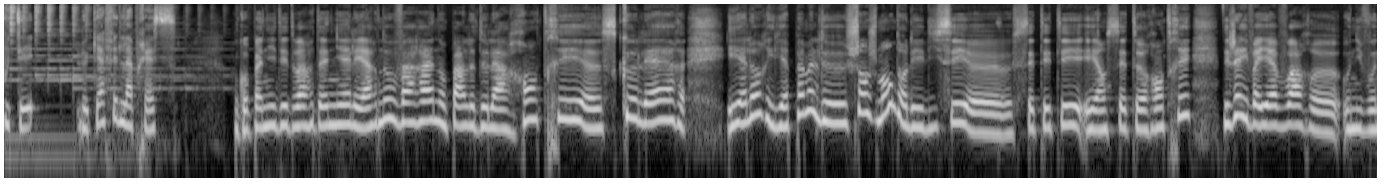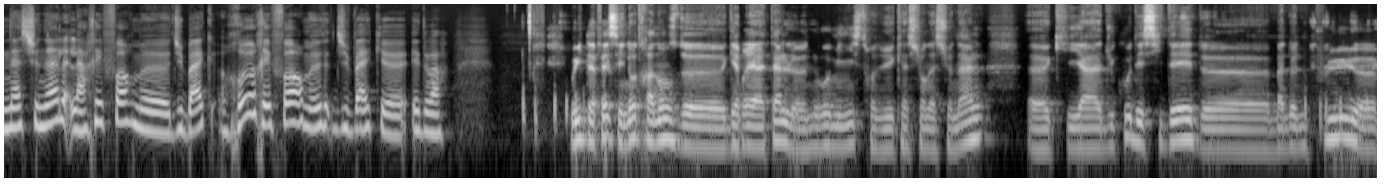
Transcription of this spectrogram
Écoutez le Café de la Presse. En compagnie d'Edouard Daniel et Arnaud Varane, on parle de la rentrée euh, scolaire. Et alors, il y a pas mal de changements dans les lycées euh, cet été et en cette rentrée. Déjà, il va y avoir euh, au niveau national la réforme du bac, re-réforme du bac, Edouard. Oui, tout à fait. C'est une autre annonce de Gabriel Attal, le nouveau ministre de l'Éducation nationale, euh, qui a du coup décidé de, bah, ne plus euh,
